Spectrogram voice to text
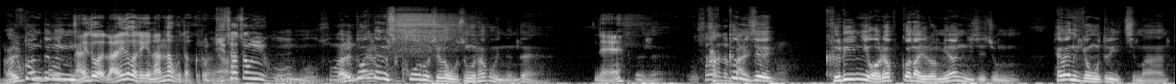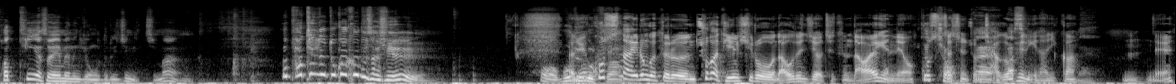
말도 안 되는 난이도가 난이도가 되게 낮나 보다 그 그러면. 네 사정이고 뭐 우승하는 말도 안 거야. 되는 스코어로 제가 우승을 하고 있는데 네. 네, 네. 가끔 이제 뭐. 그린이 어렵거나 이러면 이제 좀 헤매는 경우들이 있지만 퍼팅에서 헤매는 경우들이 좀 있지만 어, 퍼팅도 똑같거든 사실. 어, 나중에. 코스나 이런 것들은 추가 DLC로 나오든지 어쨌든 나와야겠네요. 코스 그쵸. 자체는 좀 네, 작은 맞습니다. 편이긴 하니까. 네. 음, 네.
